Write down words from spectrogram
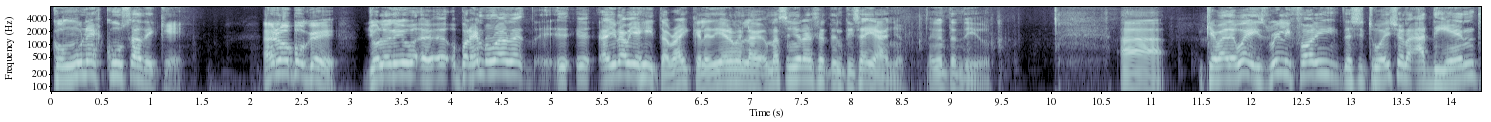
con una excusa de qué. Ah, no, porque yo le digo, eh, eh, por ejemplo, una- eh, hay una viejita, right, que le dieron, en la- una señora de 76 años, tengo entendido. Ah, que, by the way, it's really funny the situation at the end.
